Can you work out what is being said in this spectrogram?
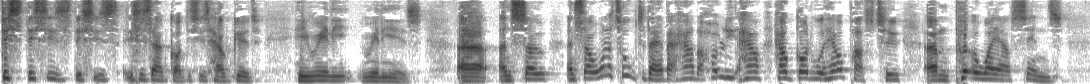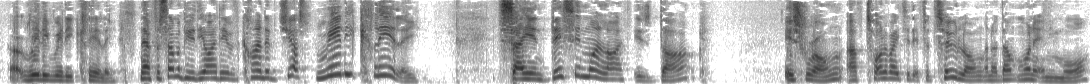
This, this is, this is, this is our God. This is how good He really, really is. Uh, and so, and so I want to talk today about how the Holy, how, how God will help us to um, put away our sins uh, really, really clearly. Now, for some of you, the idea of kind of just really clearly saying, this in my life is dark, it's wrong, I've tolerated it for too long and I don't want it anymore.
